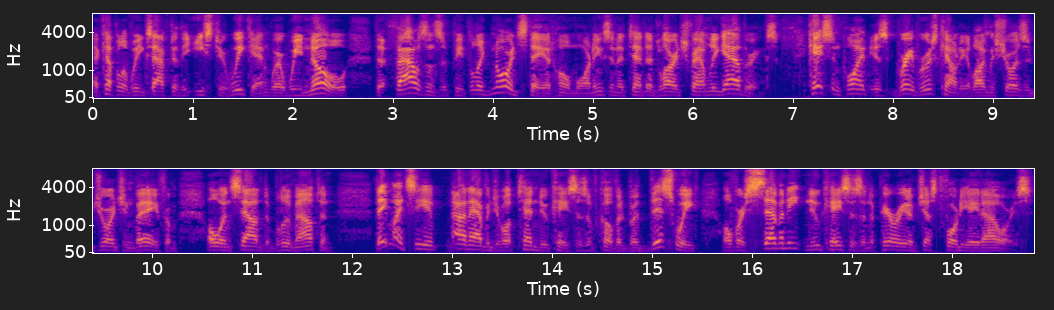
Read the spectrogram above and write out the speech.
a couple of weeks after the Easter weekend, where we know that thousands of people ignored stay-at-home warnings and attended large family gatherings. Case in point is Grey Bruce County along the shores of Georgian Bay from Owen Sound to Blue Mountain. They might see on average about 10 new cases of COVID, but this week, over 70 new cases in a period of just 48 hours.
